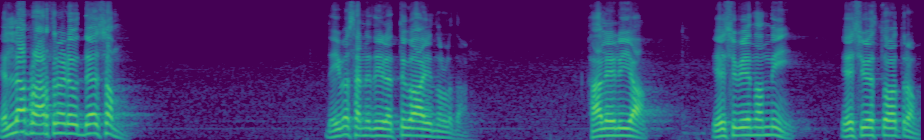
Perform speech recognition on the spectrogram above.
എല്ലാ പ്രാർത്ഥനയുടെ ഉദ്ദേശം ദൈവസന്നിധിയിൽ എത്തുക എന്നുള്ളതാണ്. ഹാലേലിയ. യേശുവെ നന്ദി. യേശുവെ സ്തോത്രം.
